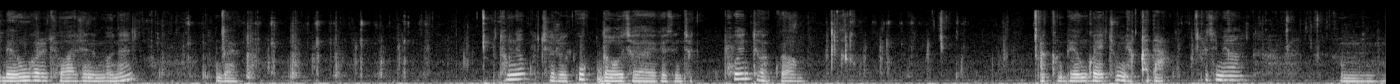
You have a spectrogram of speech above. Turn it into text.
매운 거를 좋아하시는 분은 네. 청양고추를 꼭 넣어줘야 이게 진짜 포인트 같고요. 약간 매운 거에 좀 약하다 하시면 음,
